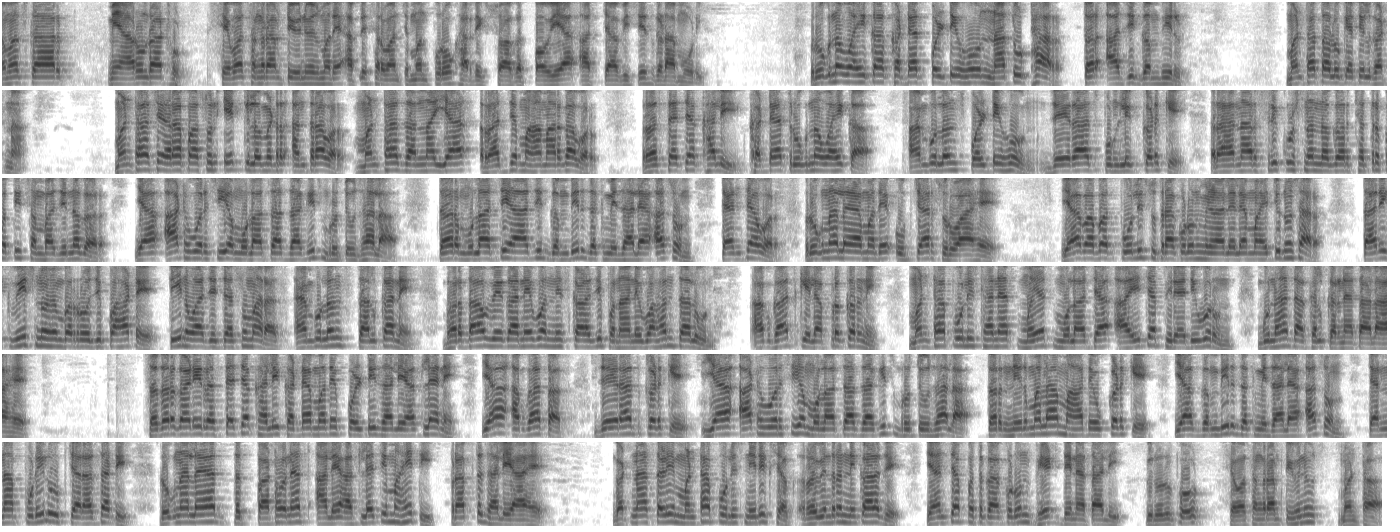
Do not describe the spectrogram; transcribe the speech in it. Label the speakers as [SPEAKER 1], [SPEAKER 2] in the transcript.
[SPEAKER 1] नमस्कार मी अरुण राठोड. सेवा संग्राम टीव्ही न्यूजमध्ये आपले सर्वांचे मनपूर्वक हार्दिक स्वागत. पाहूया आजच्या विशेष घडामोडी. रुग्णवाहिका खड्ड्यात पलटी होऊन नातू ठार तर आजी गंभीर. मंठा तालुक्यातील घटना. मंठा शहरापासून एक किलोमीटर अंतरावर मंठा जालना या राज्य महामार्गावर रस्त्याच्या खाली खड्ड्यात रुग्णवाहिका अँब्युलन्स पलटी होऊन जयराज पुंडलिक कडके राहणार श्रीकृष्ण नगर छत्रपती संभाजीनगर या आठ वर्षीय मुलाचा जागीच मृत्यू झाला. तर मुलाचे आजी गंभीर जखमी झाल्या असून त्यांच्यावर रुग्णालयामध्ये उपचार सुरू आहे. याबाबत पोलीस सूत्राकडून मिळालेल्या माहितीनुसार तारीख वीस नोव्हेंबर रोजी पहाटे तीन वाजेच्या सुमारास अँब्युलन्स चालकाने भरधाव वेगाने व निष्काळजीपणाने वाहन चालवून अपघात केल्याप्रकरणी मंठा पोलीस ठाण्यात मयत मुलाच्या आईच्या फिर्यादीवरून गुन्हा दाखल करण्यात आला आहे. सदर गाडी रस्त्याच्या खाली खड्ड्यामध्ये पलटी झाली असल्याने या अपघातात जयराज कडके या आठ वर्षीय मुलाचा जागीच मृत्यू झाला तर निर्मला महादेव कडके या गंभीर जखमी झाल्या असून त्यांना पुढील उपचारासाठी रुग्णालयात पाठवण्यात आले असल्याची माहिती प्राप्त झाली आहे. घटनास्थळी मंठा पोलीस निरीक्षक रवींद्र निकाळजे यांच्या पथकाकडून भेट देण्यात आली. Bureau report Sevasangram TV news Mantha.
